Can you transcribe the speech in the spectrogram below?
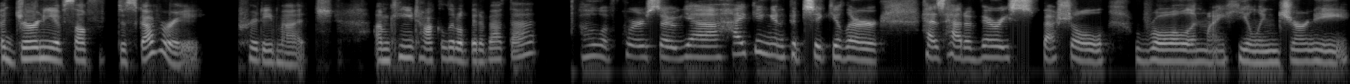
a journey of self discovery, pretty much. Um, can you talk a little bit about that? Oh, of course. So, yeah, hiking in particular has had a very special role in my healing journey.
